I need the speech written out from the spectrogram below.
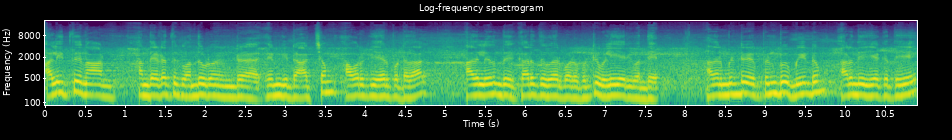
அழித்து நான் அந்த இடத்துக்கு வந்துவிடும் என்ற என்கின்ற அச்சம் அவருக்கு ஏற்பட்டதால் அதிலிருந்து கருத்து வேறுபாடு பெற்று வெளியேறி வந்தேன். அதன் பின்பு பின்பு மீண்டும் அருந்திய இயக்கத்தையே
